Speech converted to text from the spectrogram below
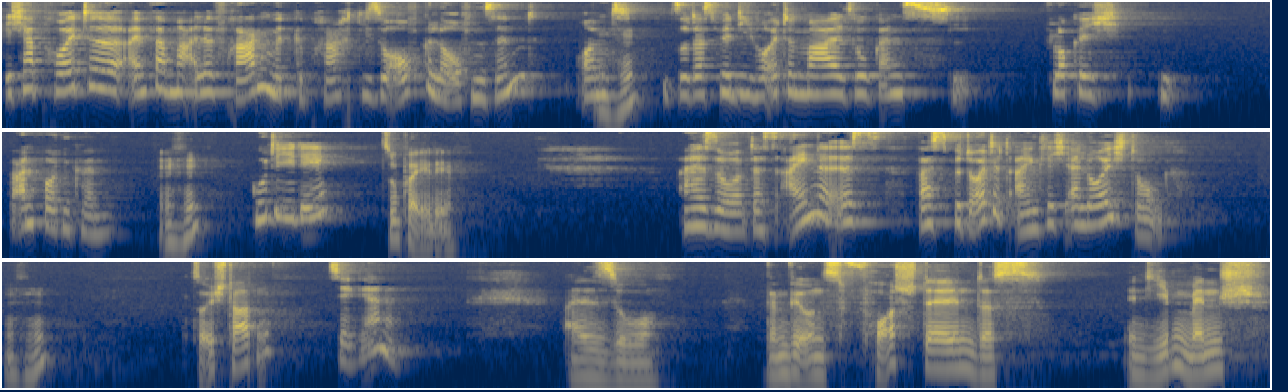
Ich habe heute einfach mal alle Fragen mitgebracht, die so aufgelaufen sind und mhm. so dass wir die heute mal so ganz flockig beantworten können. Mhm. Gute Idee? Super Idee. Also, das eine ist, was bedeutet eigentlich Erleuchtung? Mhm. Soll ich starten? Sehr gerne. Also, wenn wir uns vorstellen, dass in jedem Mensch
